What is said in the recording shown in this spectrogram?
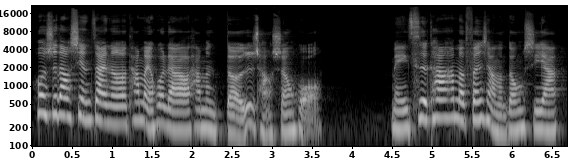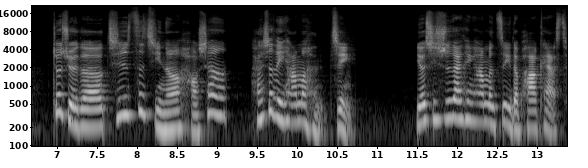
或者是到现在呢，他们也会聊聊他们的日常生活。每一次看到他们分享的东西呀，就觉得其实自己呢，好像还是离他们很近。尤其是在听他们自己的 podcast《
